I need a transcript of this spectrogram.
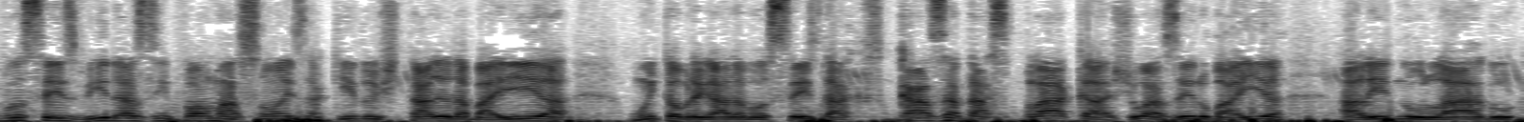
Vocês viram as informações aqui do Estádio da Bahia. Muito obrigado a vocês da Casa das Placas, Juazeiro, Bahia, ali no Largo,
